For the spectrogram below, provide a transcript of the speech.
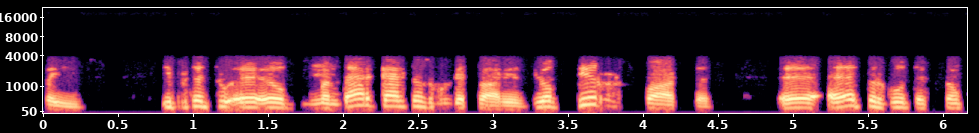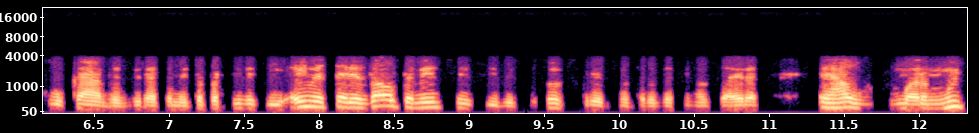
países. E, portanto, eh, mandar cartas rogatórias e obter respostas eh, a perguntas que são colocadas diretamente a partir daqui em matérias altamente sensíveis, que são os segredos de natureza financeira, é algo que demora muito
